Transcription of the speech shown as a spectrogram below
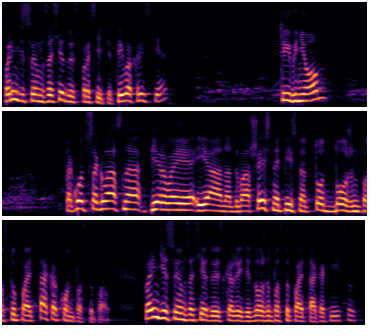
парните своему соседу и спросите, ты во Христе? Ты в нем? Так вот, согласно 1 Иоанна 2,6 написано, тот должен поступать так, как он поступал. Парните своему соседу и скажите, должен поступать так, как Иисус.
